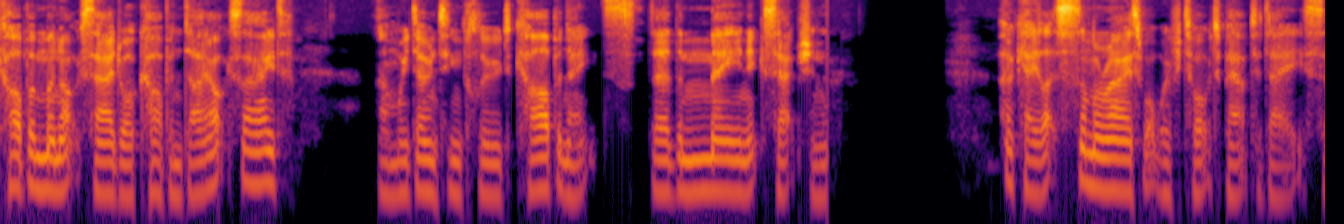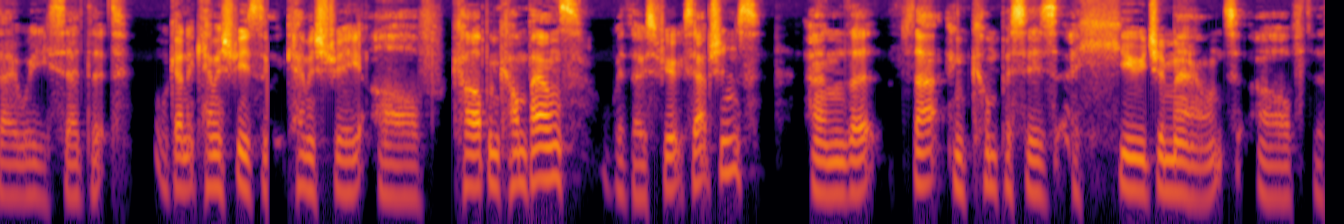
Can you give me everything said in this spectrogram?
carbon monoxide or carbon dioxide, and we don't include carbonates. They're the main exception. Okay, let's summarize what we've talked about today. So, we said that organic chemistry is the chemistry of carbon compounds, with those few exceptions, and that that encompasses a huge amount of the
